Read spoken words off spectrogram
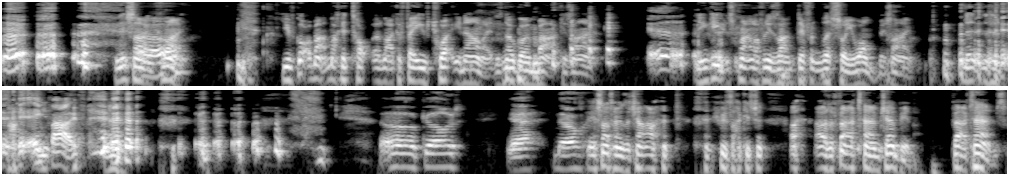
And it's like, Oh. right, you've got about like a top, like a fave 20 now, mate. There's no going back. It's like, you can keep smacking off these like different lists all you want, but it's like, this is past- it five. Yeah. oh god. Yeah. No. It's not sometimes the chat. He was like, it's, I, I was a five time champion. Five times.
